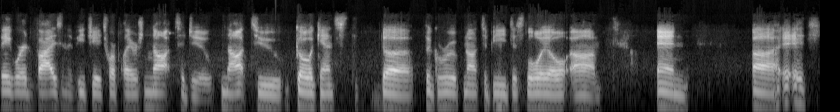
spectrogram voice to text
they were advising the PGA Tour players not to do, not to go against the the group, not to be disloyal. Um, and uh, it, it's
